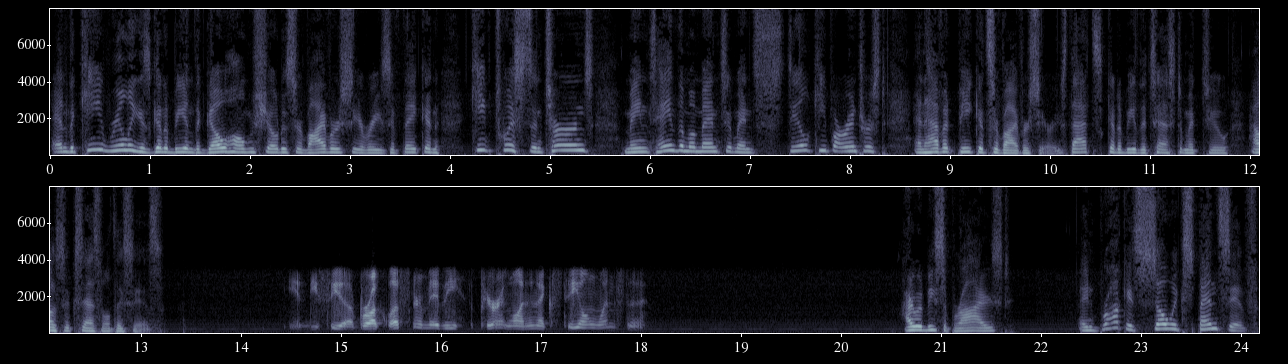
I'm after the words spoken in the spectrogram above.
and the key really is going to be in the go home show to survivor series. If they can keep twists and turns maintain the momentum and still keep our interest and have it peak at survivor series. That's going to be the testament to how successful this is. And do you see uh, brock lesnar maybe appearing on nxt on wednesday? I would be surprised. And brock is so expensive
